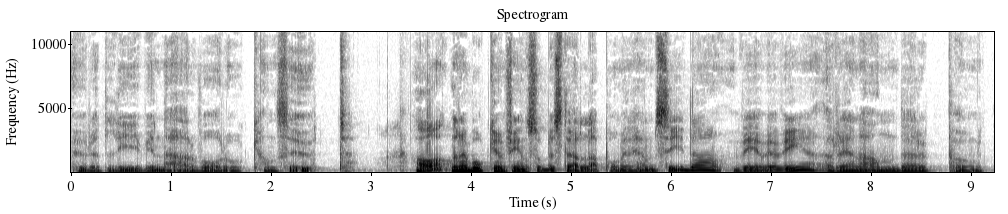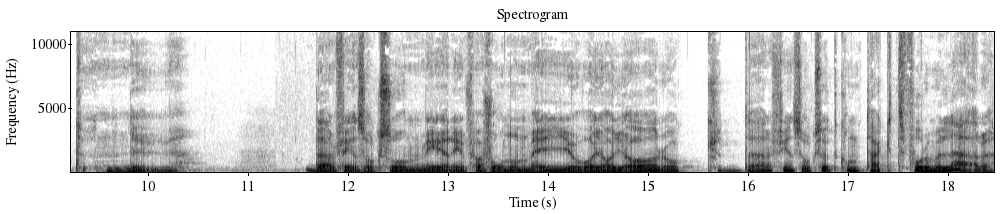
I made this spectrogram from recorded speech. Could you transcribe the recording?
hur ett liv i närvaro kan se ut. Ja, den här boken finns att beställa på min hemsida www.renander.nu. Där finns också mer information om mig och vad jag gör och där finns också ett kontaktformulär.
